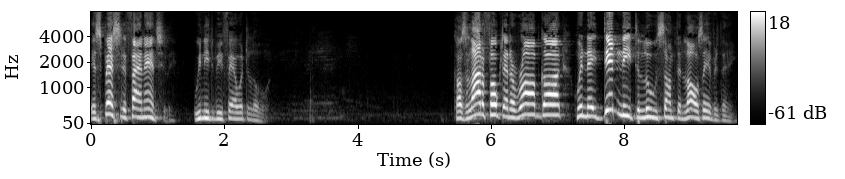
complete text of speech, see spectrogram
especially financially, we need to be fair with the Lord. Because a lot of folk that have robbed God when they didn't need to lose something lost everything.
